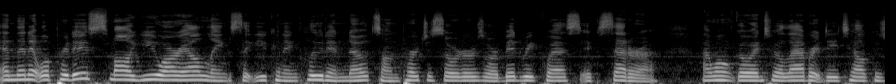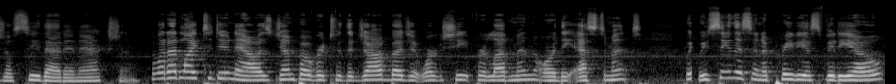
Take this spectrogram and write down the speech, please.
and then it will produce small URL links that you can include in notes on purchase orders or bid requests, etc. I won't go into elaborate detail because you'll see that in action. What I'd like to do now is jump over to the job budget worksheet for Loveman or the estimate. We've seen this in a previous video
